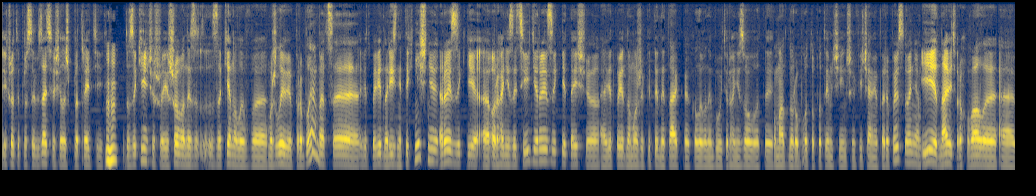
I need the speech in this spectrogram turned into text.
якщо ти про стабілізацію, ще лише про третій Угу. дозакінчу, що і що вони закинули в можливі проблеми, це відповідно різні технічні ризики, е, організаційні ризики, те, що е, відповідно може піти не так, е, коли вони будуть організовувати командну роботу по тим чи іншим фічам і переписуванням, і навіть врахували е,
